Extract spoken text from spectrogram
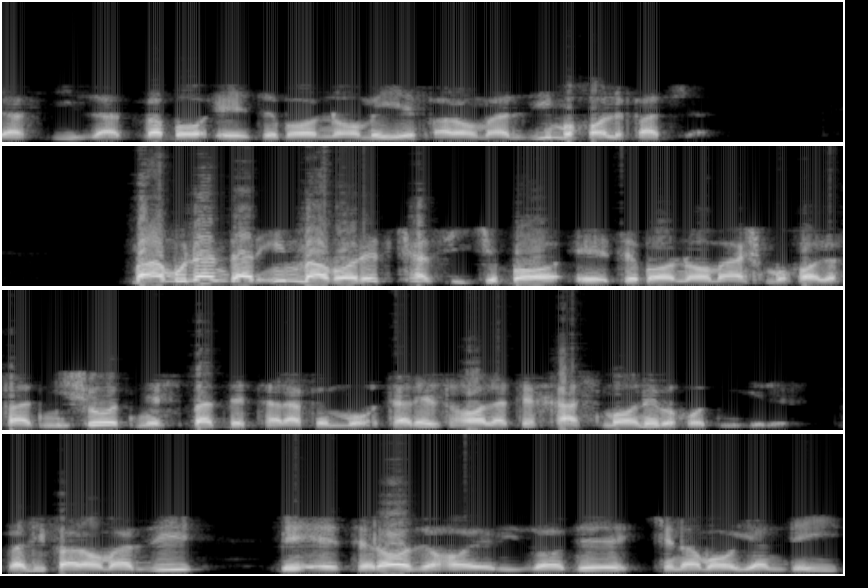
دستی زد و با اعتبارنامه فرامرزی مخالفت کرد. معمولا در این موارد کسی که با اعتبارنامهش مخالفت می‌شد نسبت به طرف معترض حالت خسمانه به خود می‌گرفت. ولی فرامرزی به اعتراض هایریزاده که نماینده ای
